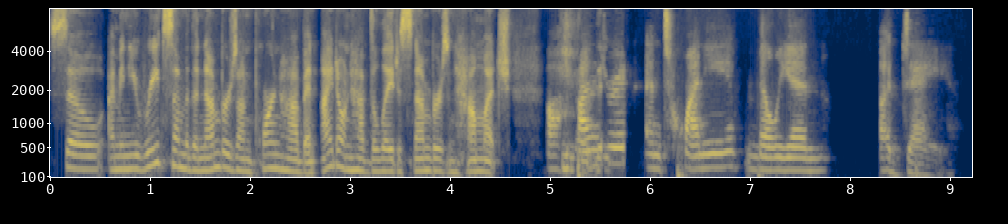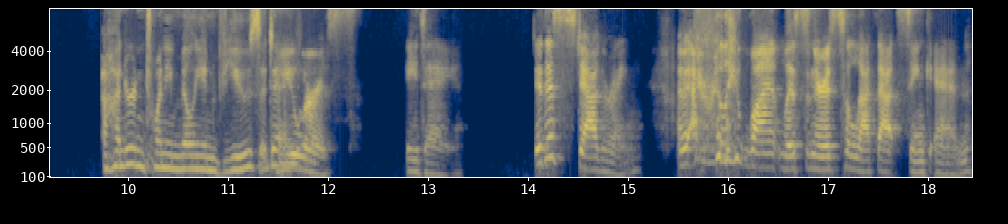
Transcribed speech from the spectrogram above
So, I mean, you read some of the numbers on Pornhub, and I don't have the latest numbers and how much. 120 million a day. 120 million views a day? Viewers a day. It is staggering. I mean, I really want listeners to let that sink in.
